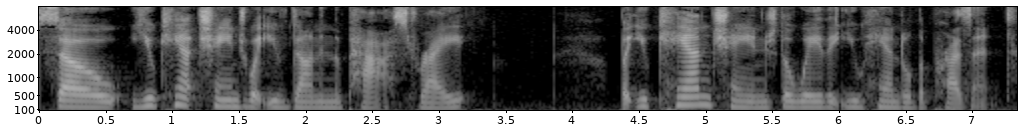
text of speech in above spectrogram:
So you can't change what you've done in the past, right? But you can change the way that you handle the present.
